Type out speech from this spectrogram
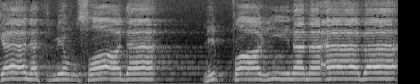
كَانَتْ مِرْصَادًا لِلطَّاغِينَ مَآبًا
